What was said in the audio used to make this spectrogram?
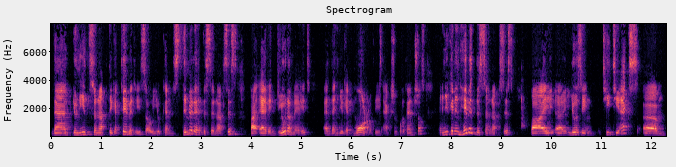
that you need synaptic activity. So you can stimulate the synapses by adding glutamate, and then you get more of these action potentials. And you can inhibit the synapses by uh, using TTX. Um,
